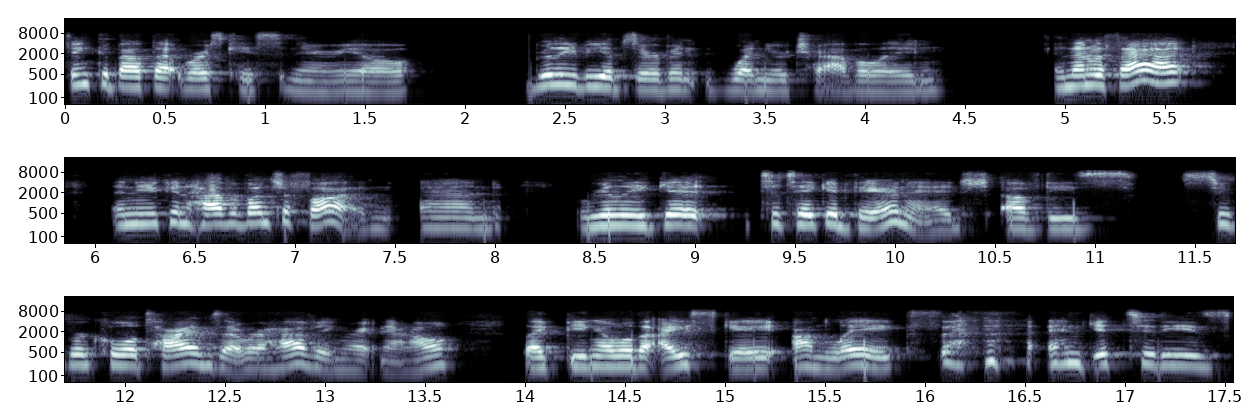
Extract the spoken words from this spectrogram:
Think about that worst case scenario. Really be observant when you're traveling. And then with that, and you can have a bunch of fun and really get to take advantage of these super cool times that we're having right now, like being able to ice skate on lakes and get to these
